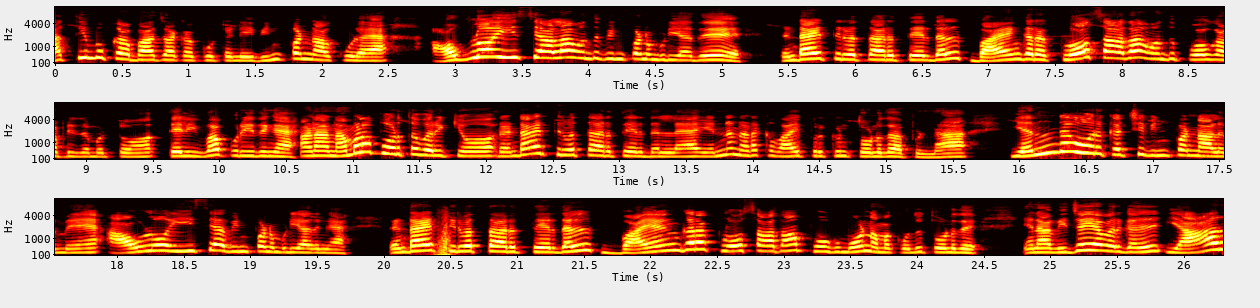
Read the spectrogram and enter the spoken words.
அதிமுக பாஜக கூட்டணி வின் பண்ணா கூட அவ்வளோ ஈஸியாலாம் வந்து வின் பண்ண முடியாது. ரெண்டாயிரத்தி இருபத்தாறு தேர்தல் பயங்கர க்ளோஸா தான் வந்து போகும் அப்படின்ற மட்டும் தெளிவா புரியுதுங்க. ஆனா நம்மளை பொறுத்த வரைக்கும் ரெண்டாயிரத்தி இருபத்தாறு தேர்தல்ல என்ன நடக்க வாய்ப்பு இருக்குன்னு தோணுது அப்படின்னா எந்த ஒரு கட்சி வின் பண்ணாலுமே அவ்வளோ ஈஸியா வின் பண்ண முடியாதுங்க. ரெண்டாயிரத்தி இருபத்தாறு தேர்தல் பயங்கர க்ளோஸா தான் போகுமோன்னு நமக்கு வந்து தோணுது. ஏன்னா விஜய் அவர்கள் யார்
